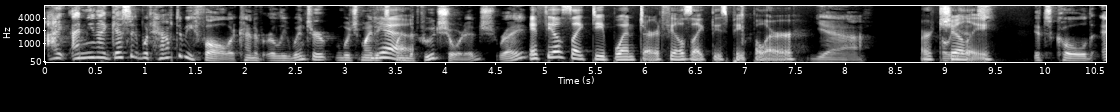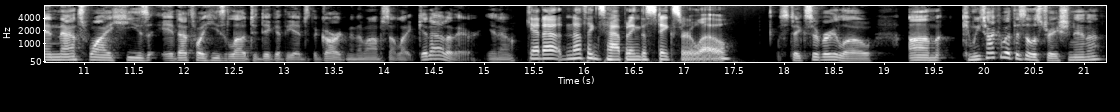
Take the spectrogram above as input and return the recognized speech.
I I mean, I guess it would have to be fall or kind of early winter, which might Yeah. explain the food shortage, right? It feels like deep winter. It feels like these people are yeah. are Oh, chilly. it's- it's cold, and that's why he's that's why he's allowed to dig at the edge of the garden, and the mom's not like, "Get out of there," you know. Get out. Nothing's happening. The stakes are low. Stakes are very low. Um, can we talk about this illustration, Anna?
